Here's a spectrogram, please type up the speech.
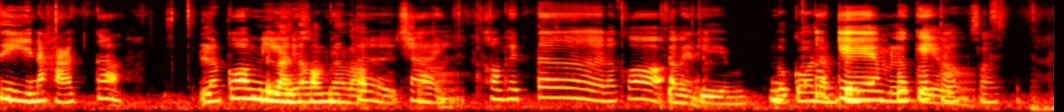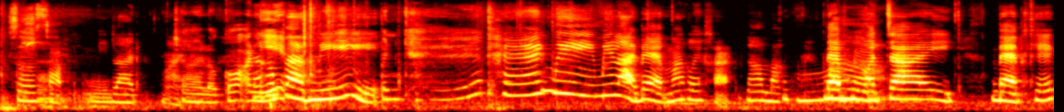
สี่นะคะ ก็แล้วก็มีเป็นลายในน่าคอรัมกพิน่าวรัเตอกร์ใช่ใช่ คอมพิวเตอร์แล้วก็เป็อะไรนเกเนี่ยม แล้วก็ตู้นั้นเกเป็น มแล้วก็ตู้เกมตัวอะโซศัพท์มีลายดอกไม้ใช่แล้วก็อันแล้วนี้ก็แบบนี้เป็นเค้กเค้กมีมีหลายแบบมากเลยค่ะ น่ารักแบบหัวใจ แบบเค้ก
